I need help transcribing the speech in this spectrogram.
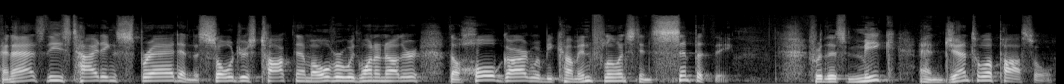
And as these tidings spread and the soldiers talked them over with one another, the whole guard would become influenced in sympathy for this meek and gentle apostle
